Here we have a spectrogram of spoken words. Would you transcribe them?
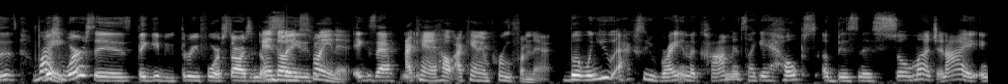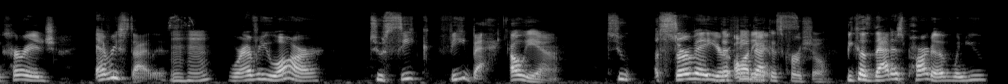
because it's right. what's worse is they give you three four stars and don't, And don't explain it. exactly I can't help. I can't improve from that. but when you actually write in the comments like it helps a business so much and i encourage every stylist Mm-hmm. wherever you are to seek feedback Oh yeah. to survey your the feedback audience is crucial. because that is part of when you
